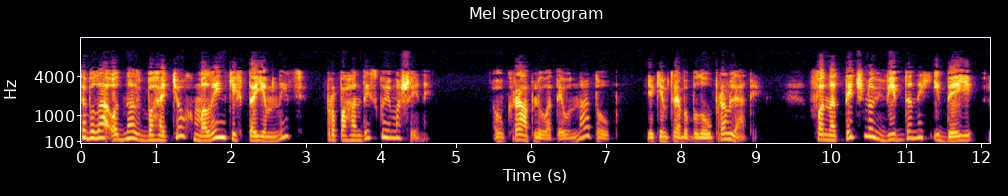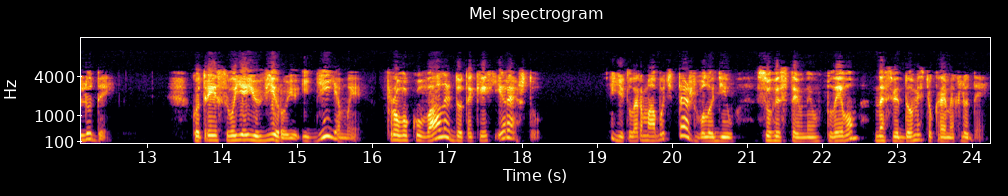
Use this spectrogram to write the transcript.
Це була одна з багатьох маленьких таємниць пропагандистської машини вкраплювати в натовп, яким треба було управляти, фанатично відданих ідеї людей, котрі своєю вірою і діями провокували до таких і решту. Гітлер, мабуть, теж володів сугестивним впливом на свідомість окремих людей.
